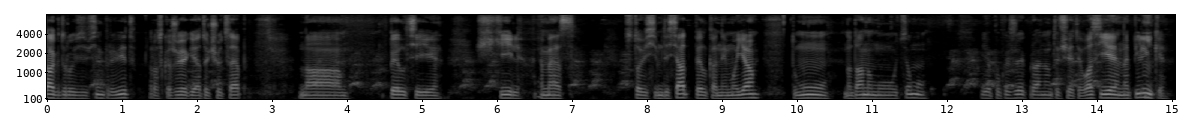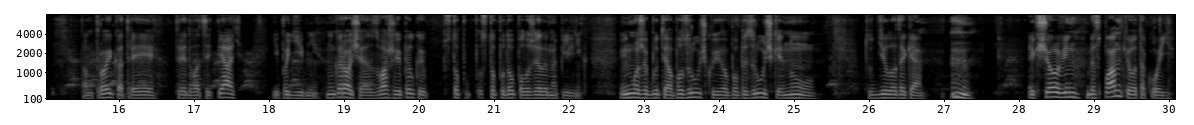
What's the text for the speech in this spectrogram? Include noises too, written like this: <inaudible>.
Так, друзі, всім привіт! Розкажу, як я точу цеп на пилці щіль МС 180. Пилка не моя, тому на даному цьому я покажу, як правильно точити. У вас є напільники, там тройка, 3, 3,25 і подібні. Ну, коротше, з вашою пилкою стоп- стопудов положили напільник. Він може бути або з ручкою, або без ручки. Ну, тут діло таке. <clears throat> Якщо він без планки отакої,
